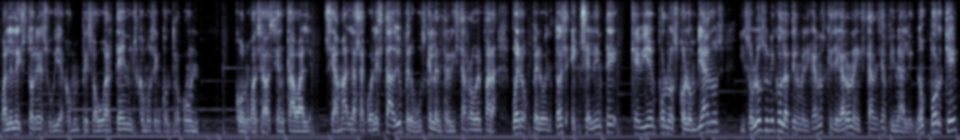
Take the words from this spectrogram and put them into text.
cuál es la historia de su vida, cómo empezó a jugar tenis, cómo se encontró con, con Juan Sebastián Cabal, se llama La sacó el estadio, pero busque la entrevista a Robert para. Bueno, pero entonces, excelente, qué bien por los colombianos y son los únicos latinoamericanos que llegaron a instancias finales, ¿no? Porque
